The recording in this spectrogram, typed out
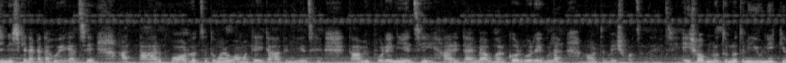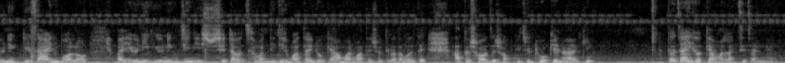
জিনিস কেনাকাটা হয়ে গেছে, আর তারপর হচ্ছে তোমার ও আমাকে এটা হাতে দিয়েছে। তো আমি পরে নিয়েছি, আর এটা আমি ব্যবহার করব রেগুলার আমার তো বেশ পছন্দ এইসব নতুন নতুন ইউনিক ইউনিক ডিজাইন বলো বা ইউনিক ইউনিক জিনিস, সেটা হচ্ছে আমার দিদির মাথায় ঢোকে। আমার মাথায় সত্যি কথা বলতে এত সহজে সব কিছু ঢোকে না আর কি। তো যাই হোক, কেমন লাগছে জানিও।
